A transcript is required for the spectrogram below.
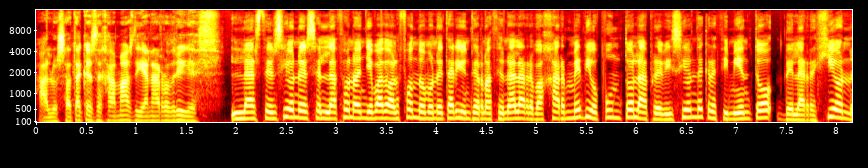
a los ataques de Hamas. Diana Rodríguez. Las tensiones en la zona han llevado al Fondo Monetario Internacional a rebajar bajar medio punto la previsión de crecimiento de la región.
